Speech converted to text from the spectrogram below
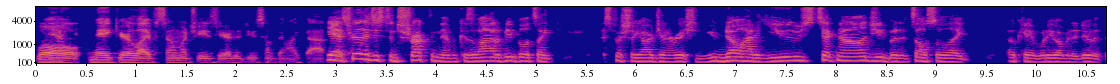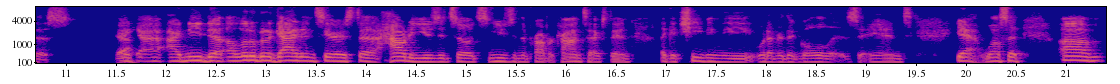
will yeah. make your life so much easier to do something like that yeah it's really just instructing them because a lot of people it's like especially our generation you know how to use technology but it's also like okay what do you want me to do with this yeah. Like I, I need a, a, little bit of guidance here as to how to use it so it's used in the proper context and like achieving the whatever the goal is. And yeah, well said. Um,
